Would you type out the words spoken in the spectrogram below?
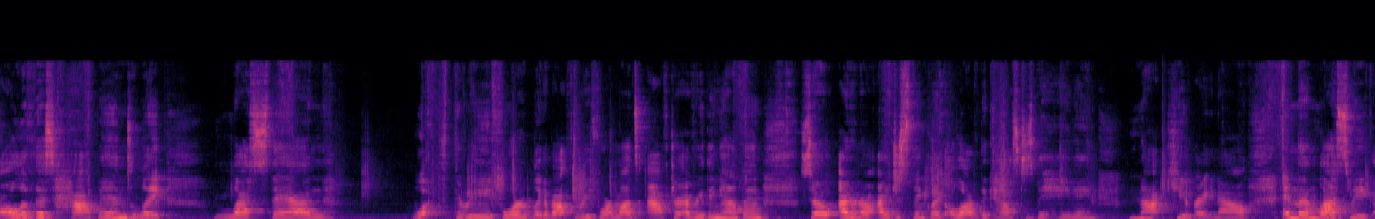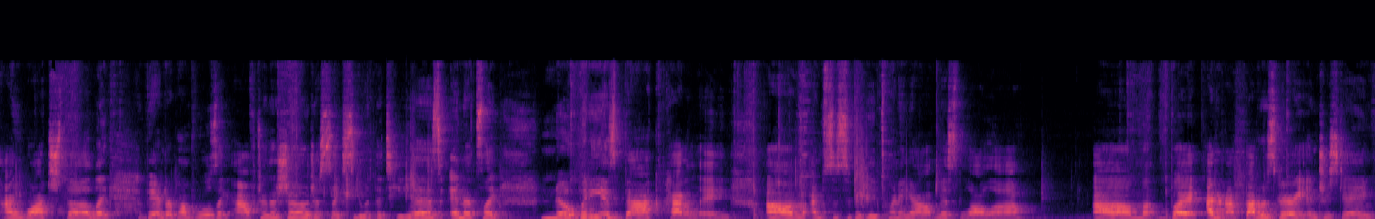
all of this happened like less than what three four like about three four months after everything happened? So i don't know i just think like a lot of the cast is behaving not cute right now. And then last week i watched the like vanderpump rules like after the show just like see what the tea is. And it's like nobody is backpedaling. Um i'm specifically pointing out miss lala um, but I don't know, that was very interesting.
